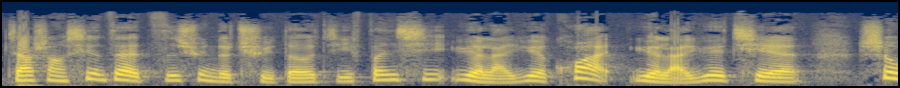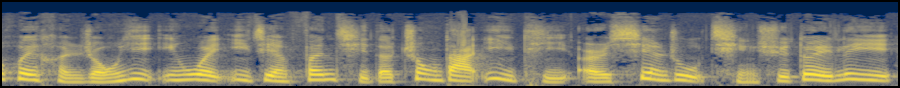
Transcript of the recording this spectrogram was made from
加上现在资讯的取得及分析越来越快、越来越浅，社会很容易因为意见分歧的重大议题而陷入情绪对立，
